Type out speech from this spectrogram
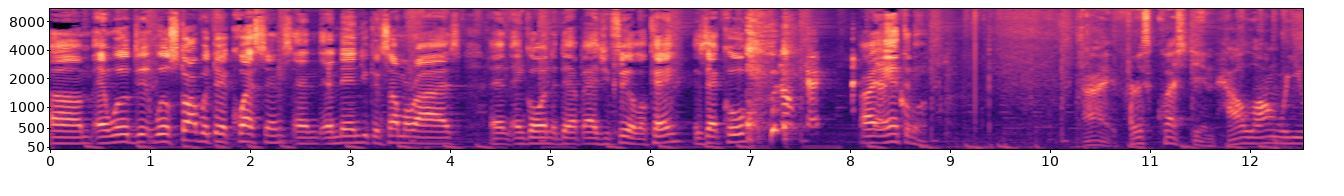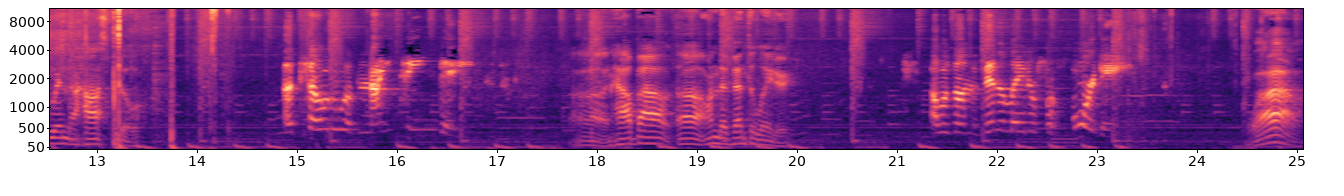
um, and we'll do, we'll start with their questions, and, and then you can summarize and, and go into depth as you feel. Okay, is that cool? okay. All right, That's Anthony. Cool. All right, first question: How long were you in the hospital? A total of 19 days. Uh, and how about uh, on the ventilator? I was on the ventilator for four days. Wow.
